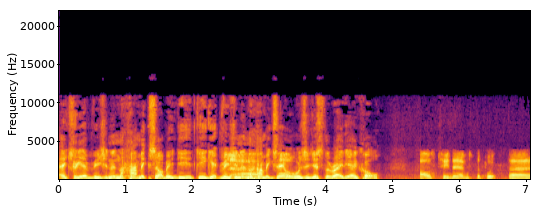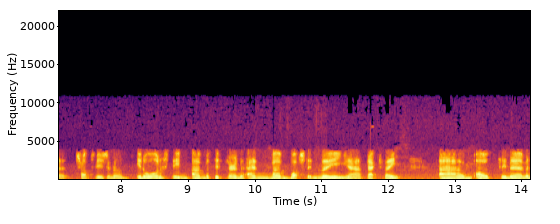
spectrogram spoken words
actually have vision in the hummocks? I mean, do you, do you get vision no, in the hummocks there, or was it just the radio call? I was too nervous to put the Trots vision on. In all honesty, um, my sister and, and mum watched it in the uh, back seat. Um, I was too nervous.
